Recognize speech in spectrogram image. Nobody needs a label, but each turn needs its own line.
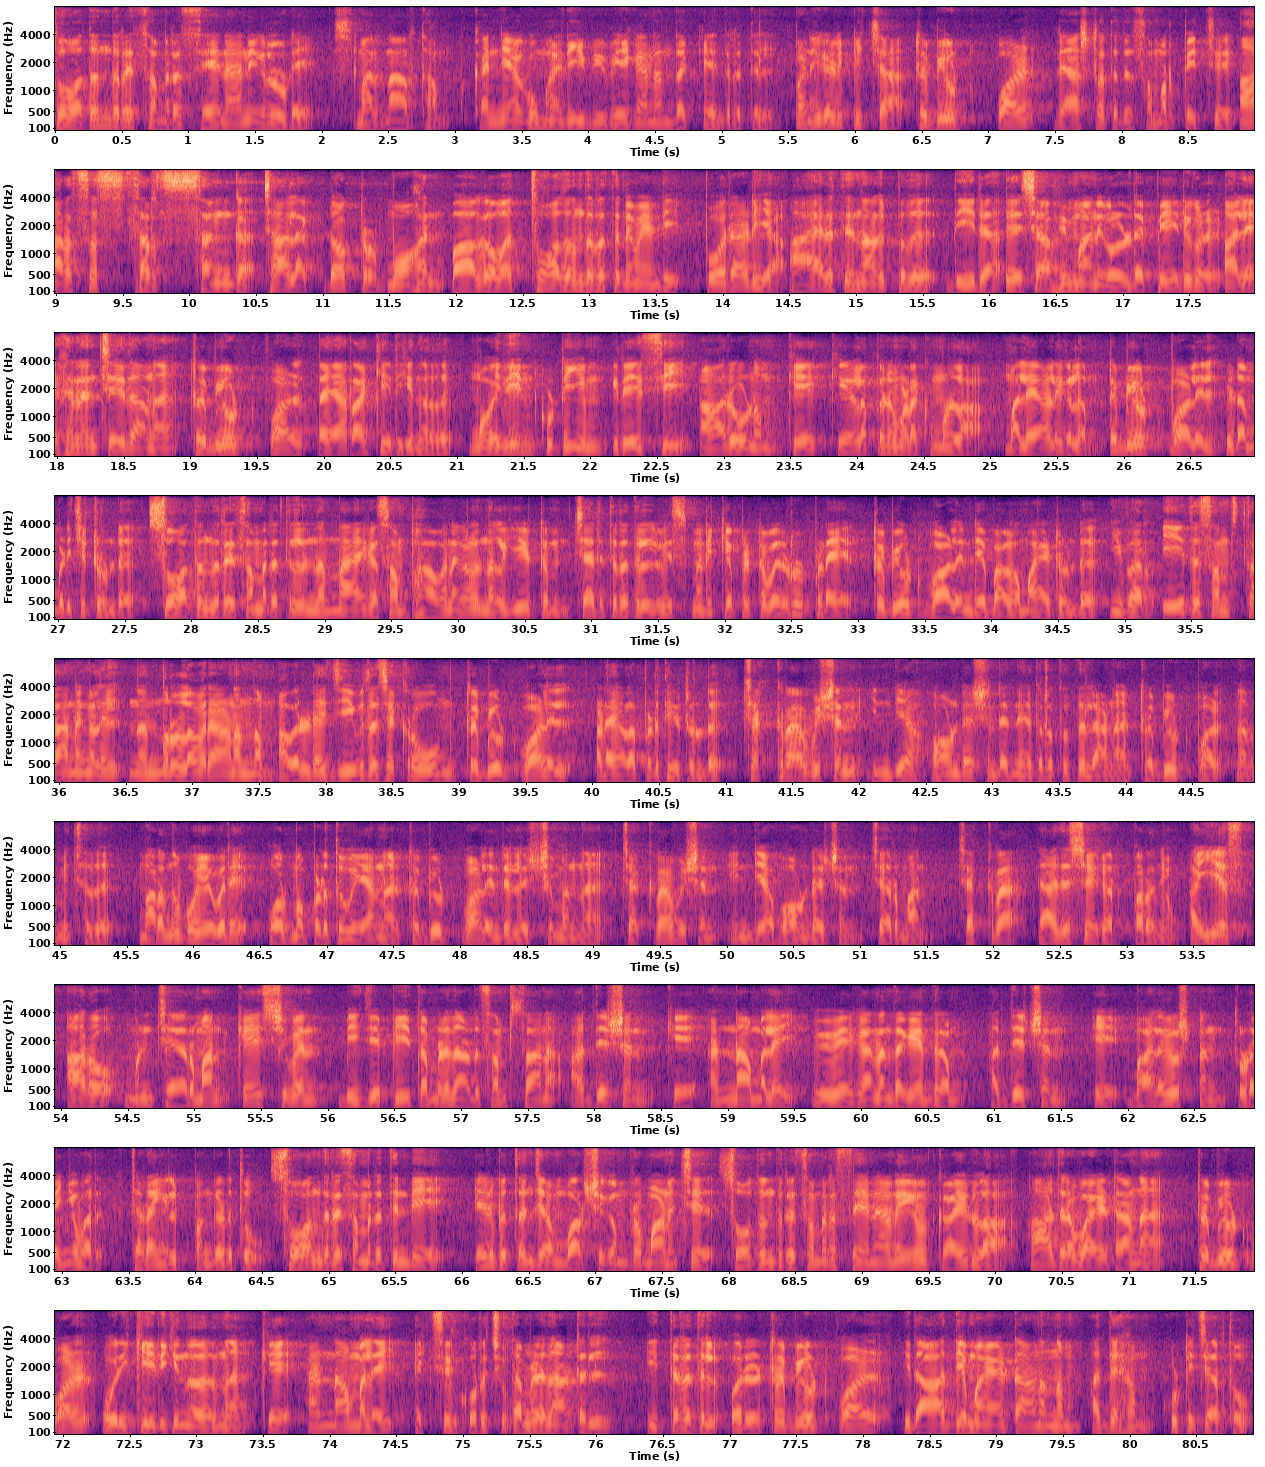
സ്വാതന്ത്ര്യ സമര സേനാനികളുടെ സ്മരണാർത്ഥം കന്യാകുമാരി വിവേകാനന്ദ കേന്ദ്രത്തിൽ പണികഴിപ്പിച്ച ട്രിബ്യൂട്ട് വാൾ രാഷ്ട്രത്തിന് സമർപ്പിച്ച് R S S Sarsanghchalak doctor Mohan Bhagwat സ്വാതന്ത്ര്യത്തിന് വേണ്ടി പോരാടിയ ആയിരത്തി നാൽപ്പത് ധീര ദേശാഭിമാനികളുടെ പേരുകൾ ആലേഖനം ചെയ്താണ് ട്രിബ്യൂട്ട് വാൾ തയ്യാറാക്കിയിരിക്കുന്നത്. മൊയ്തീൻ കുട്ടിയും ഗ്രേസി ആരോണും കെ കേളപ്പനുമടക്കമുള്ള മലയാളികളും ട്രിബ്യൂട്ട് വാളിൽ ഇടം പിടിച്ചിട്ടുണ്ട്. സ്വാതന്ത്ര്യ സമരത്തിൽ നിർണായക സംഭാവനകൾ നൽകിയിട്ടും ചരിത്രത്തിൽ വിസ്മരിക്കപ്പെട്ടവരുൾപ്പെടെ ട്രിബ്യൂട്ട് വാളിന്റെ ഭാഗമായിട്ടുണ്ട്. ഇവർ ഏത് സംസ്ഥാനങ്ങളിൽ നിന്നുള്ളവരാണെന്നും അവരുടെ ജീവിതചക്രവും ട്രിബ്യൂട്ട് വാളിൽ അടയാളപ്പെടുത്തിയിട്ടുണ്ട്. ചക്ര വിഷൻ ഇന്ത്യ ഫൗണ്ടേഷന്റെ നേതൃത്വത്തിലാണ് ട്രിബ്യൂട്ട് വാൾ നിർമ്മിച്ചത്. മറന്നുപോയവരെ ഓർമ്മപ്പെടുത്തുകയാണ് ട്രിബ്യൂട്ട് വാളിന്റെ ലക്ഷ്യമെന്ന് Chakra vision India foundation chairman Chakra Rajasekhar പറഞ്ഞു. ഐ എസ് ആർ മുൻ chairman K Sivan B J P Tamil Nadu സംസ്ഥാന അധ്യക്ഷൻ കെ അണ്ണാമലൈ വിവേകാനന്ദ കേന്ദ്രം അധ്യക്ഷൻ എ ബാലകൃഷ്ണൻ തുടങ്ങിയവർ ചടങ്ങിൽ പങ്കെടുത്തു. സ്വാതന്ത്ര്യ സമരത്തിന്റെ എഴുപത്തഞ്ചാം വാർഷികം പ്രമാണിച്ച് സ്വാതന്ത്ര്യ സമര സേനാനികൾക്കായുള്ള ആദരവായിട്ടാണ് ട്രിബ്യൂട്ട് വാൾ ഒരുക്കിയിരിക്കുന്നതെന്ന് കെ അണ്ണാമലൈ എക്സിൽ കുറിച്ചു. തമിഴ്നാട്ടിൽ ഇത്തരത്തിൽ ഒരു ട്രിബ്യൂട്ട് വാൾ ഇതാദ്യമായിട്ടാണെന്നും അദ്ദേഹം കൂട്ടിച്ചേർത്തു.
